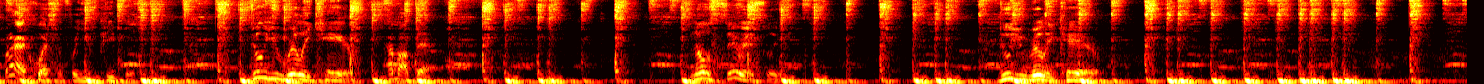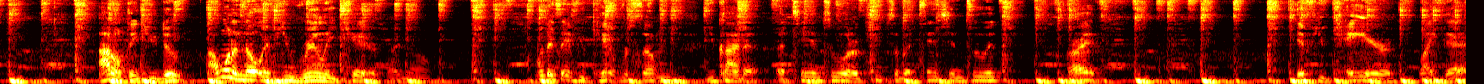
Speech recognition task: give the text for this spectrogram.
But I got a question for you people. Do you really care? How about that? No, seriously. Do you really care? I don't think you do. I want to know if you really care. What they say, if you care for something, you kind of attend to it or keep some attention to it, right? If you care like that,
